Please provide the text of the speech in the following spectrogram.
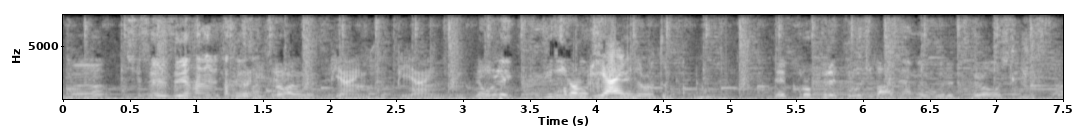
어, 취소해주세요 하늘에 딱 영상 들어가는 거지. 비하인드 비하인드 근데 원래 그게 이건 비하인드로 들어가요 내 프로필에 들어오지 마세요 하면 오히려 들어가고 싶은 게 있어.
